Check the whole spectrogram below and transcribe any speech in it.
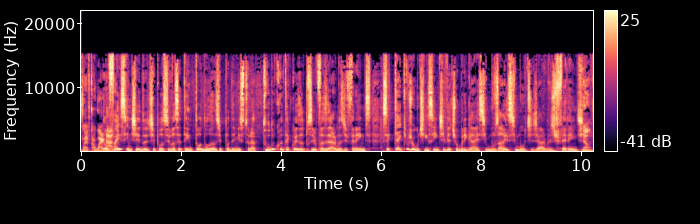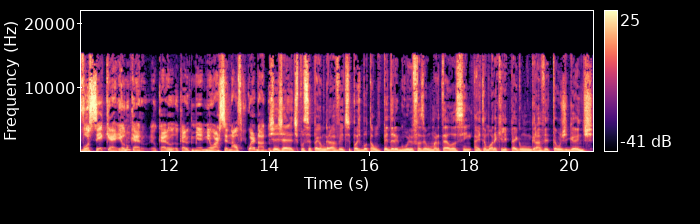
Vai ficar guardado. Não faz sentido. Tipo, se você tem todo o lance de poder misturar tudo quanto é coisa possível fazer armas diferentes, você quer que o jogo te incentive a te obrigar a esse- usar esse monte de armas diferentes. Não, você quer. Eu não quero. Eu quero, eu quero que minha- meu arsenal fique guardado. GG, tipo, você pega um gravete, você pode botar um pedregulho e fazer um martelo assim. Aí tem uma hora que ele pega um gravetão gigante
